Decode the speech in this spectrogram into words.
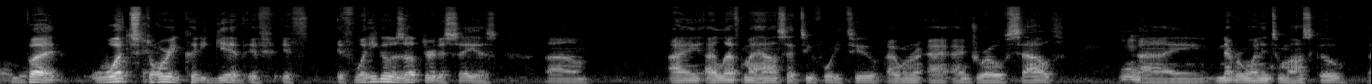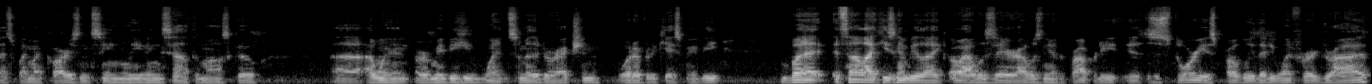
Okay. But what story could he give if if if what he goes up there to say is, um, I I left my house at 242. I I, I drove south. Mm. I never went into Moscow. That's why my car isn't seen leaving south of Moscow. Uh, I went, or maybe he went some other direction, whatever the case may be. But it's not like he's going to be like, "Oh, I was there. I was near the property." His story is probably that he went for a drive.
